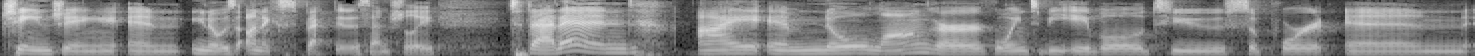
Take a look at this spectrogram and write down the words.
changing, and you know, is unexpected essentially to that end, I am no longer going to be able to support and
